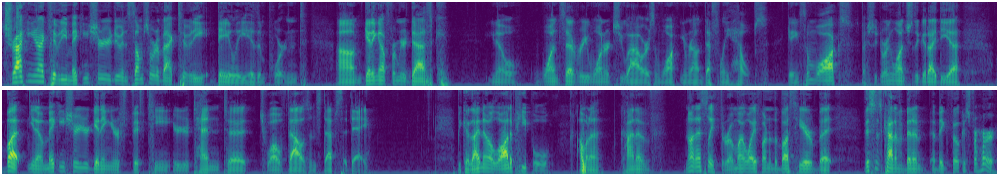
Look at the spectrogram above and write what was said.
tracking your activity, making sure you're doing some sort of activity daily is important. Um, getting up from your desk, you know, once every one or two hours and walking around definitely helps. Getting some walks, especially during lunch, is a good idea. But you know, making sure you're getting your 15 or your 10 to 12,000 steps a day. Because I know a lot of people. I'm gonna kind of not necessarily throw my wife under the bus here, but this has kind of been a, a big focus for her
